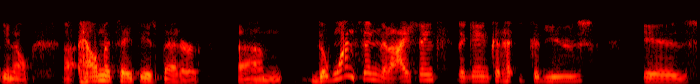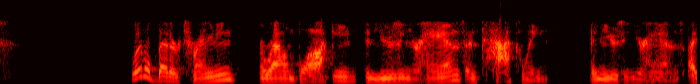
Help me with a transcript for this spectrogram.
you know uh, helmet safety is better. Um, the one thing that I think the game could could use is a little better training around blocking and using your hands and tackling and using your hands. I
